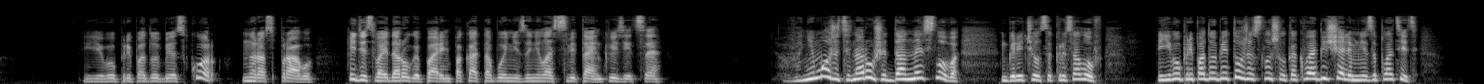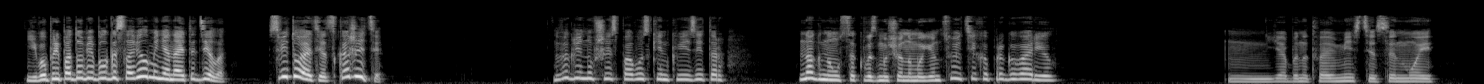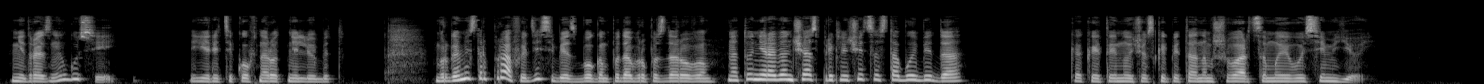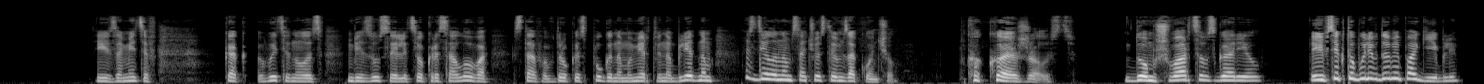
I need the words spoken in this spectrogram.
«Его преподобие скор на расправу, Иди своей дорогой, парень, пока тобой не занялась святая инквизиция». «Вы не можете нарушить данное слово», — горячился Крысолов. «Его преподобие тоже слышал, как вы обещали мне заплатить. Его преподобие благословил меня на это дело. Святой отец, скажите». Выглянувший из повозки инквизитор нагнулся к возмущенному юнцу и тихо проговорил. «Я бы на твоем месте, сын мой, не дразнил гусей. Еретиков народ не любит. Бургомистр прав, иди себе с Богом по добру, по здорову. На то не равен час приключиться с тобой беда, как этой ночью с капитаном Шварцем и его семьей. И, заметив, как вытянулось безусое лицо крысолова, став вдруг испуганным и мертвенно-бледным, сделанным сочувствием закончил. «Какая жалость! Дом Шварцев сгорел, и все, кто были в доме, погибли.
